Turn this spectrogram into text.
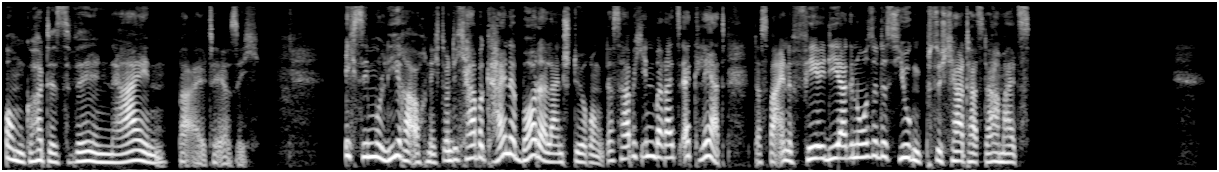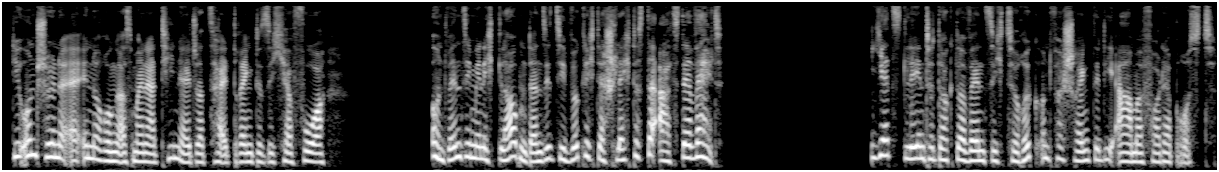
Um Gottes Willen, nein, beeilte er sich. Ich simuliere auch nicht und ich habe keine Borderline-Störung, das habe ich Ihnen bereits erklärt. Das war eine Fehldiagnose des Jugendpsychiaters damals. Die unschöne Erinnerung aus meiner Teenagerzeit drängte sich hervor. Und wenn Sie mir nicht glauben, dann sind Sie wirklich der schlechteste Arzt der Welt. Jetzt lehnte Dr. Wendt sich zurück und verschränkte die Arme vor der Brust.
